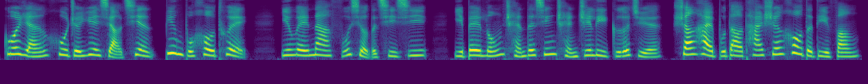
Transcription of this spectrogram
郭然护着岳小倩，并不后退，因为那腐朽的气息已被龙尘的星辰之力隔绝，伤害不到他身后的地方。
